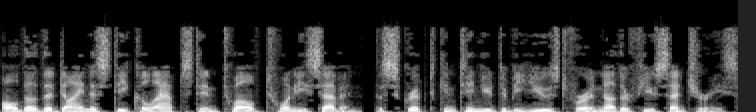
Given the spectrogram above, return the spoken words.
Although the dynasty collapsed in 1227, the script continued to be used for another few centuries.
